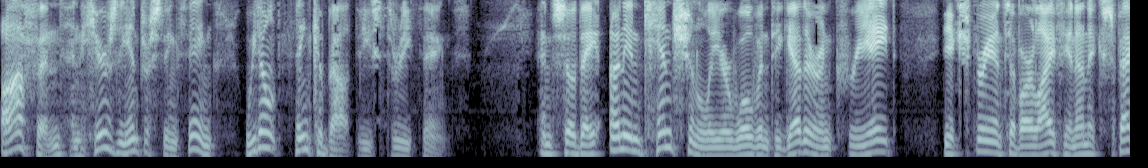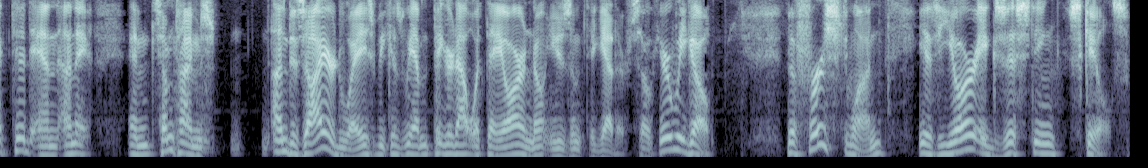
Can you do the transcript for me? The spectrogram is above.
often, and here's the interesting thing, we don't think about these three things. And so they unintentionally are woven together and create the experience of our life in unexpected and and sometimes undesired ways because we haven't figured out what they are and don't use them together. So here we go. The first one is your existing skills.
